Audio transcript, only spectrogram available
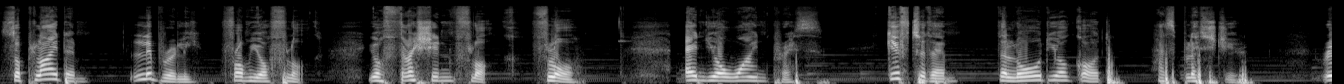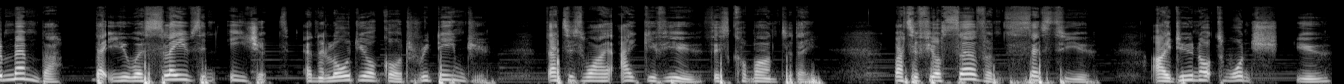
Supply them liberally from your flock, your threshing flock floor and your winepress. Give to them, the Lord your God has blessed you. Remember that you were slaves in Egypt, and the Lord your God redeemed you. That is why I give you this command today. But if your servant says to you, I do not want you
